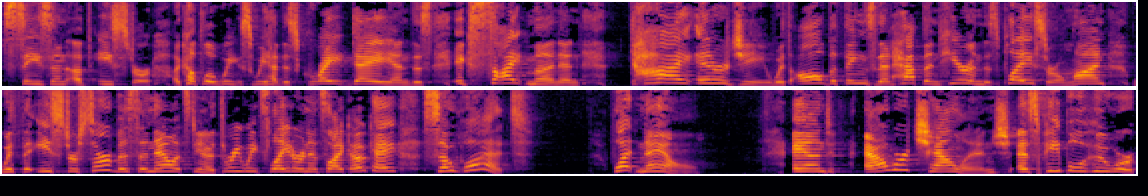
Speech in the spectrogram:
season of Easter. A couple of weeks, we had this great day and this excitement and high energy with all the things that happened here in this place or online with the Easter service. And now it's, you know, three weeks later and it's like, okay, so what? What now? And our challenge as people who were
